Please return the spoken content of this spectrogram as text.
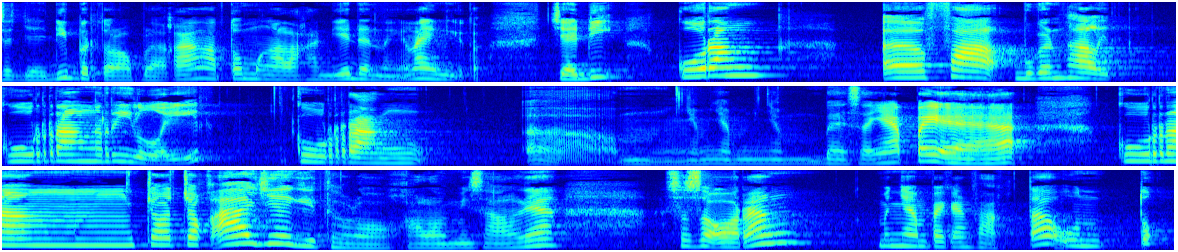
bisa jadi bertolak belakang atau mengalahkan dia dan lain-lain gitu. Jadi, kurang uh, val bukan valid, kurang relate kurang um, nyam nyam bahasanya apa ya? Kurang cocok aja gitu loh. Kalau misalnya seseorang menyampaikan fakta untuk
